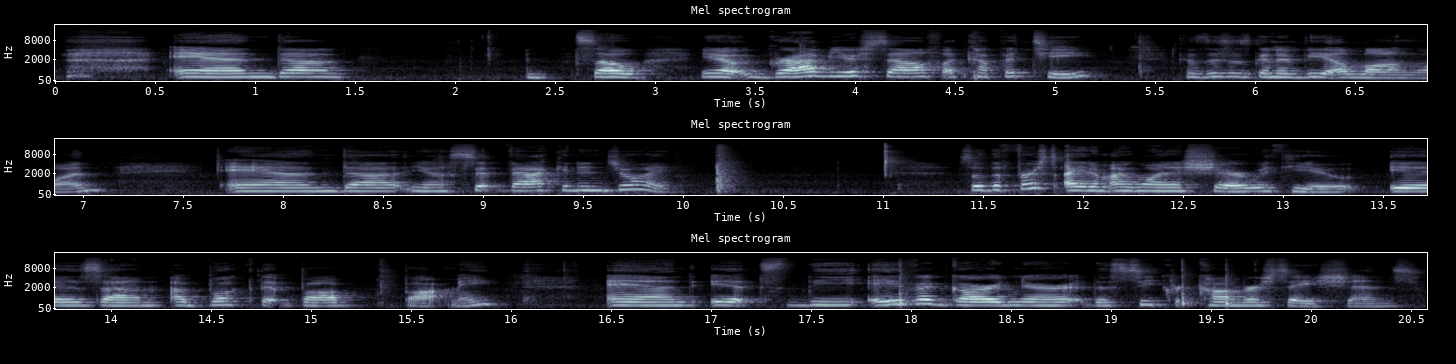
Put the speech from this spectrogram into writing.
and uh, so, you know, grab yourself a cup of tea because this is going to be a long one and, uh, you know, sit back and enjoy. So the first item I want to share with you is um, a book that Bob bought me and it's the Ava Gardner The Secret Conversations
